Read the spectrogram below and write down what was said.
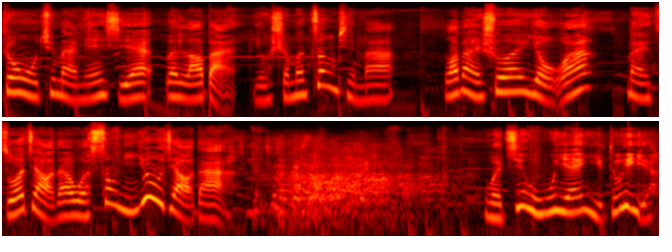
中午去买棉鞋，问老板有什么赠品吗？老板说有啊。买左脚的，我送你右脚的，我竟无言以对呀。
